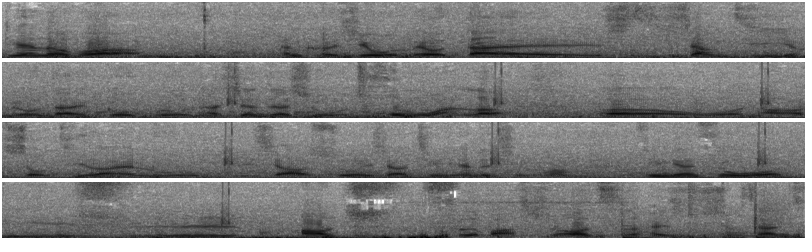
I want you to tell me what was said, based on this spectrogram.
天的话，很可惜我没有带相机，也没有带 GoPro。那现在是我冲完了，呃，我拿手机来录一下，说一下今天的情况。今天是我第十二次吧，十二次还是十三次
